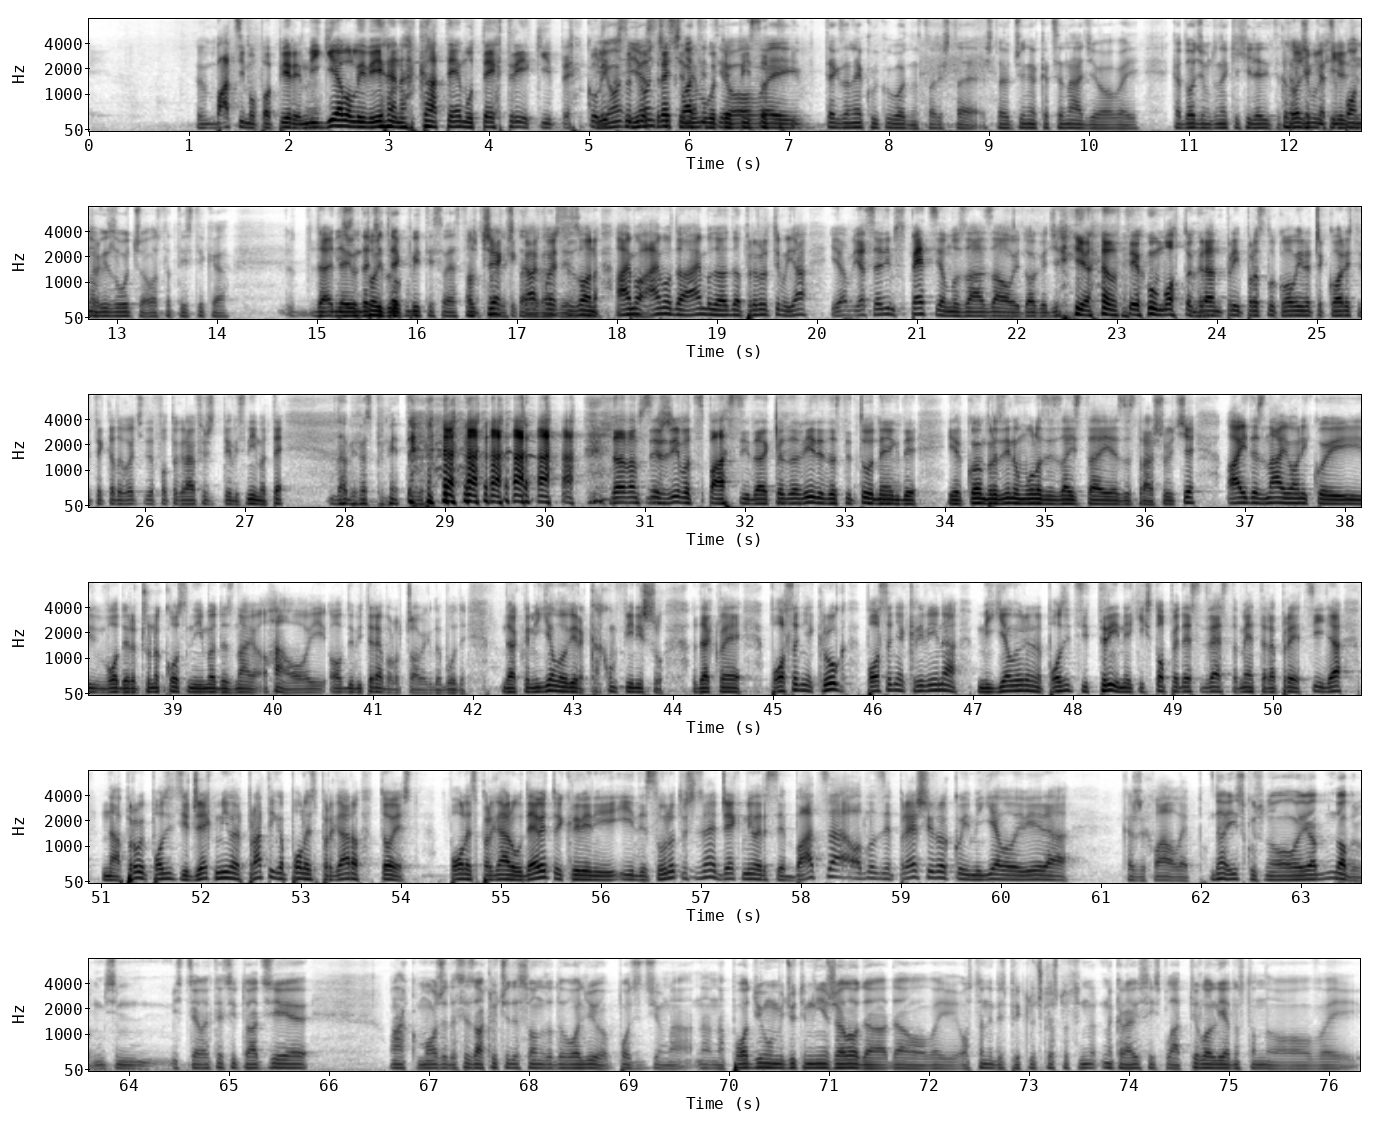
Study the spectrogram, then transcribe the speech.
bacimo papire, da. Miguel Oliveira na KTM-u teh tri ekipe. Koliko on, sam bio srećan, ne mogu ti opisati. Ovaj, tek za nekoliko godina stvari šta je, šta je učinio kad se nađe, ovaj, kad dođemo do neke hiljadite trke, kad, kad se ponovo izvuče ova statistika da, da je u da toj će grupi. tek biti svestan. Ali čekaj, kakva je sezona? Ajmo, ajmo da, ajmo da, da prevrtimo. Ja, ja, ja sedim specijalno za, za ovaj događaj. Ja te u Moto Grand Prix prsluk, ovo inače koristite kada hoćete da fotografišete ili snimate. Da bi vas primetili. da vam se život spasi, dakle da vide da ste tu negde, jer kojom brzinom ulaze zaista je zastrašujuće, a i da znaju oni koji vode računa ko snima, da znaju, aha, ovaj, ovde bi trebalo čovek da bude. Dakle, Miguel Oliveira, kakvom finišu? Dakle, poslednji krug, poslednja krivina, Miguel Oliveira na poziciji 3, nekih 150-200 metara pre cilja, na prvoj poziciji Jack Miller, prati ga Pole Spargaro, to jest Pole Spargaro u devetoj krivini ide s unutrašnje strane, Jack Miller se baca, odlaze preširoko i Miguel Oliveira kaže hvala lepo. Da, iskusno. Ovo, ja, dobro, mislim, iz cele te situacije onako, može da se zaključi da se on zadovoljio pozicijom na, na, na podijumu, međutim nije želeo da, da ovaj, ostane bez priključka, što se na, na kraju se isplatilo, ali jednostavno ovaj,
